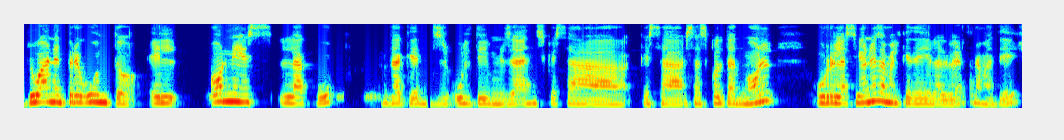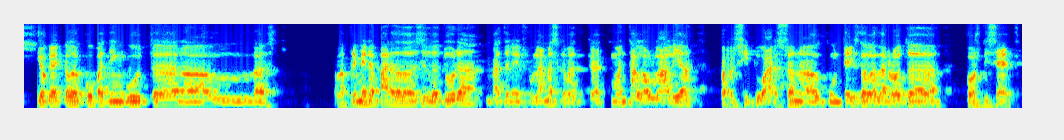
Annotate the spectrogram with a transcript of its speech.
Joan, et pregunto, el, on és la CUP d'aquests últims anys que s'ha escoltat molt, ho relaciones amb el que deia l'Albert ara mateix? Jo crec que la CUP ha tingut en el, les, la primera part de la legislatura va tenir els problemes que va que ha comentat l'Eulàlia per situar-se en el context de la derrota post-17.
